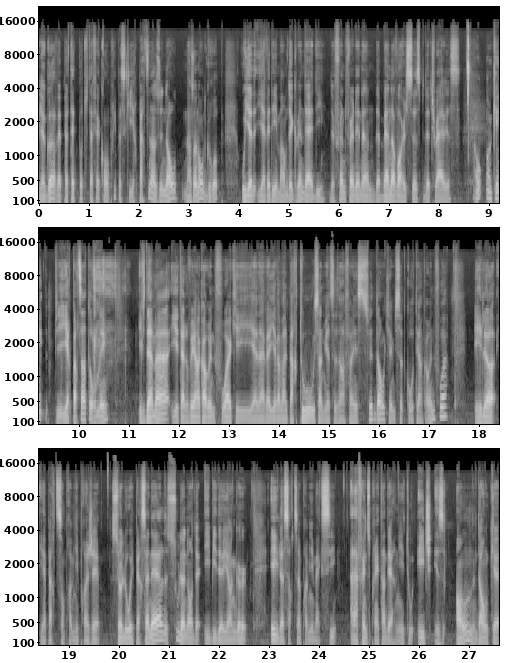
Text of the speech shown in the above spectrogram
le gars avait peut-être pas tout à fait compris parce qu'il est reparti dans, une autre, dans un autre groupe où il y, a- il y avait des membres de Grandaddy, de Friend Ferdinand, de Ben of Horses puis de Travis. Oh, OK. Puis il est reparti en tournée. Évidemment, il est arrivé encore une fois qu'il avait, il avait mal partout, il s'ennuyait de ses enfants, et ainsi de suite. Donc, il a mis ça de côté encore une fois. Et là, il a parti son premier projet solo et personnel sous le nom de A.B. The Younger. Et il a sorti un premier maxi à la fin du printemps dernier, To Each His Own. Donc, euh,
